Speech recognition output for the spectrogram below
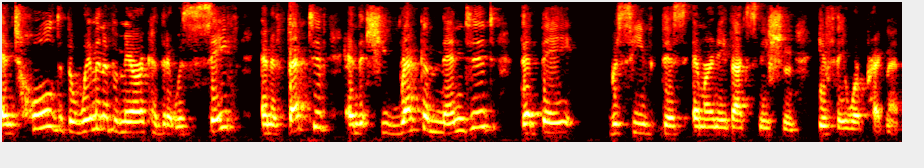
and told the women of America that it was safe and effective and that she recommended that they receive this mRNA vaccination if they were pregnant.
